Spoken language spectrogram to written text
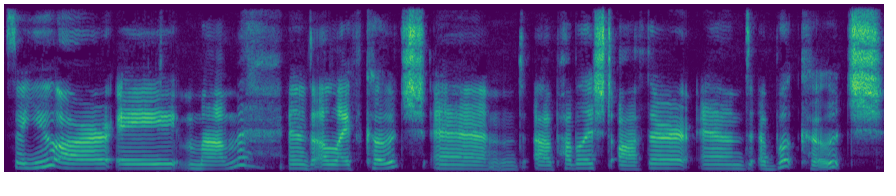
So, you are a mom and a life coach and a published author and a book coach.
